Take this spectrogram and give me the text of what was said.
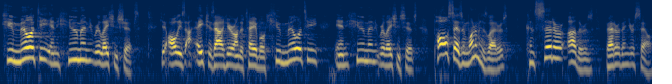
Humility in human relationships. Get all these H's out here on the table. Humility in human relationships. Paul says in one of his letters, consider others better than yourself.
